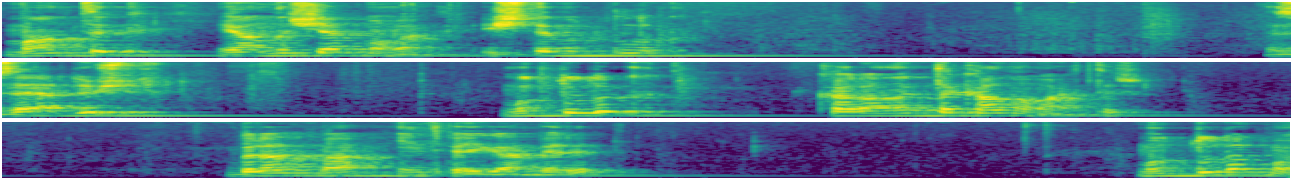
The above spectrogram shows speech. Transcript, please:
mantık, yanlış yapmamak, işte mutluluk. Zerdüşt mutluluk karanlıkta kalmamaktır. Brahma, Hint peygamberi. Mutluluk mu?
